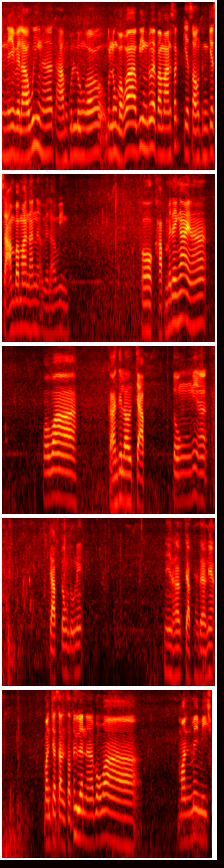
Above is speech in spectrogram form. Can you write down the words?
อันนี้เวลาวิ่งนะฮะถามคุณลุงเขาคุณลุงบอกว่าวิ่งด้วยประมาณสักเกียร์สองถึงเกียร์สามประมาณนั้นนะเวลาวิ่ง ก็ขับไม่ได้ง่ายนะฮะเพราะว่าการที่เราจับตรงเนี่ยฮะจับตรงตรงนี้ นี่นะครับจับแถวๆเนี้ยมันจะสั่นสะเทือนนะเพราะว่ามันไม่มีโช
